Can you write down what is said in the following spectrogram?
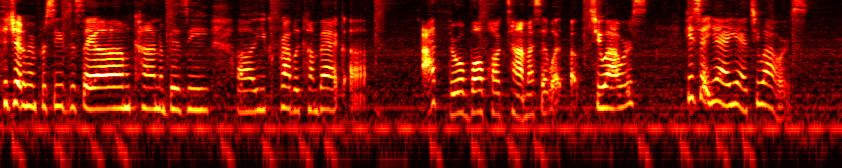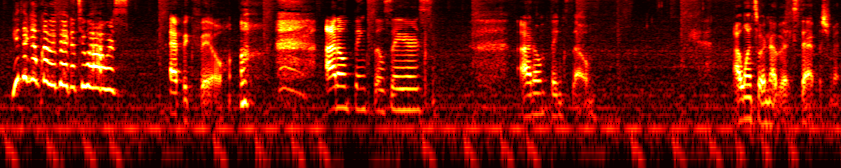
The gentleman proceeds to say, uh, I'm kind of busy. Uh, you could probably come back. Uh, I threw a ballpark time. I said, what, uh, two hours? He said, Yeah, yeah, two hours. You think I'm coming back in two hours? Epic fail. I don't think so, Sayers. I don't think so. I went to another establishment.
